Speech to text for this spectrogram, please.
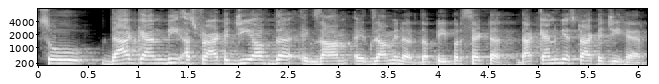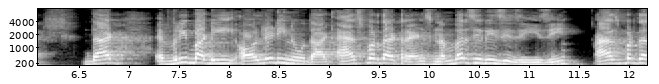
so that can be a strategy of the exam examiner the paper setter. That can be a strategy here. That everybody already know that as per the trends number series is easy. As per the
